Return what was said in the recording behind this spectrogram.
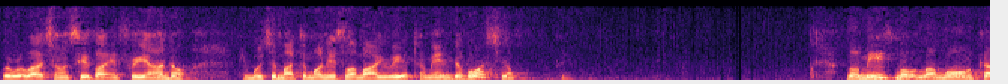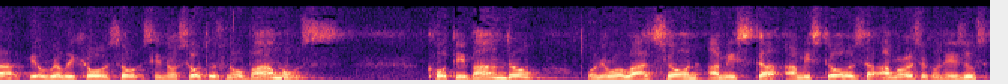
la relación se va enfriando. En muchos matrimonios, la mayoría también divorcio. Lo mismo la monja y el religioso, si nosotros no vamos cultivando una relación amistad, amistosa, amorosa con Jesús,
